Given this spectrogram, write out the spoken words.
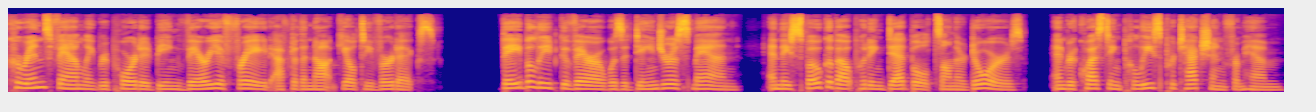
Corinne's family reported being very afraid after the not guilty verdicts. They believed Guevara was a dangerous man, and they spoke about putting deadbolts on their doors and requesting police protection from him.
